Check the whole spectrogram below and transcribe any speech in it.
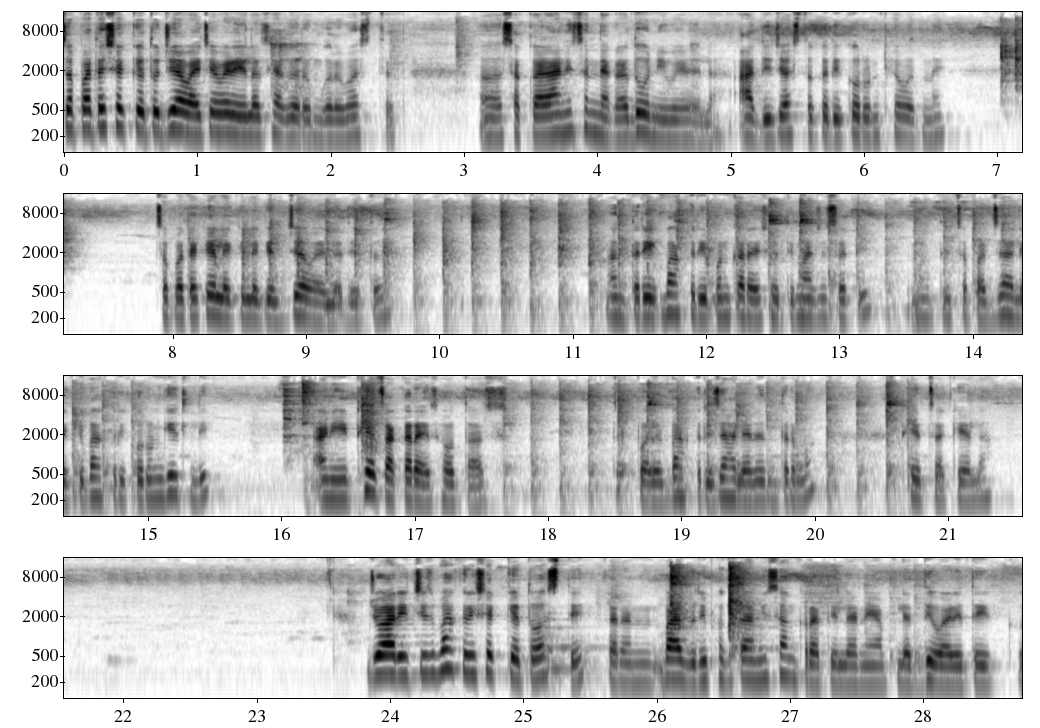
चपात्या शक्यतो जेवायच्या वेळेलाच ह्या गरम गरम असतात. सकाळ आणि संध्याकाळ दोन्ही वेळेला. आधी जास्त कधी करून ठेवत नाही. चपात्या केल्या की लगेच जेवायला देतं नंतर एक भाकरी पण करायची होती माझ्यासाठी. मग ती चपात झाली की भाकरी करून घेतली आणि ठेचा करायचा होता आज. तर परत भाकरी झाल्यानंतर मग ठेचा केला. ज्वारीचीच भाकरी शक्यतो असते. कारण बाजरी फक्त आम्ही संक्रांतीला नाही आपल्या दिवाळीत एक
